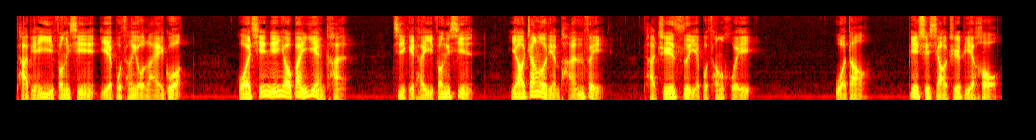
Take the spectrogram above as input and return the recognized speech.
他便一封信也不曾有来过。我前年要办宴看，寄给他一封信，要张罗点盘费，他只字也不曾回。我道：便是小侄别后，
